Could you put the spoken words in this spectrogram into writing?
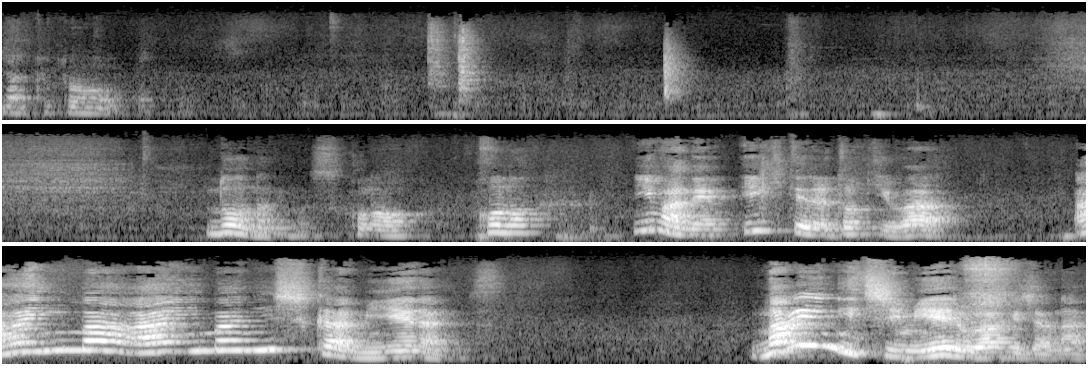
いやちょっとどうなりますこのこの今ね生きてる時は合間合間にしか見えないんです。毎日見えるわけじゃない。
